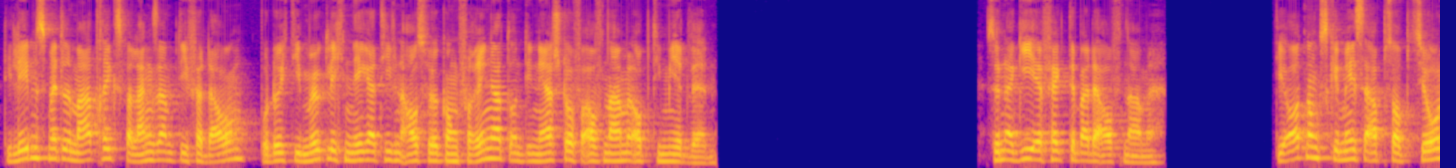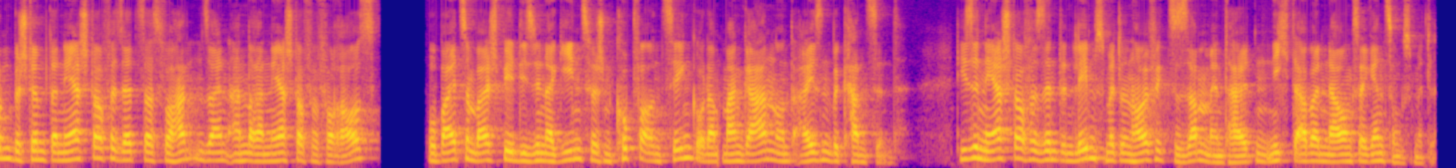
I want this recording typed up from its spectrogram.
Die Lebensmittelmatrix verlangsamt die Verdauung, wodurch die möglichen negativen Auswirkungen verringert und die Nährstoffaufnahme optimiert werden. Synergieeffekte bei der Aufnahme. Die ordnungsgemäße Absorption bestimmter Nährstoffe setzt das Vorhandensein anderer Nährstoffe voraus, wobei zum Beispiel die Synergien zwischen Kupfer und Zink oder Mangan und Eisen bekannt sind. Diese Nährstoffe sind in Lebensmitteln häufig zusammen enthalten, nicht aber in Nahrungsergänzungsmitteln.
